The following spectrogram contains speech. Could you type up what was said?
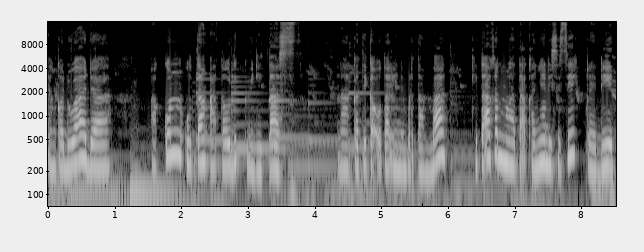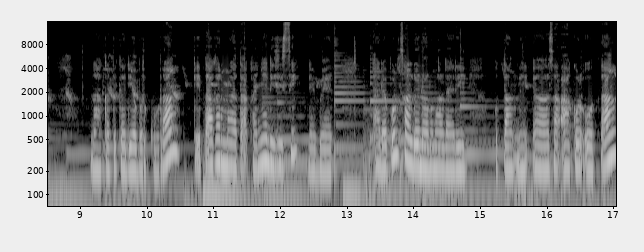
Yang kedua ada akun utang atau likuiditas. Nah, ketika utang ini bertambah, kita akan meletakkannya di sisi kredit. Nah, ketika dia berkurang, kita akan meletakkannya di sisi debit. Adapun saldo normal dari utang uh, akun utang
